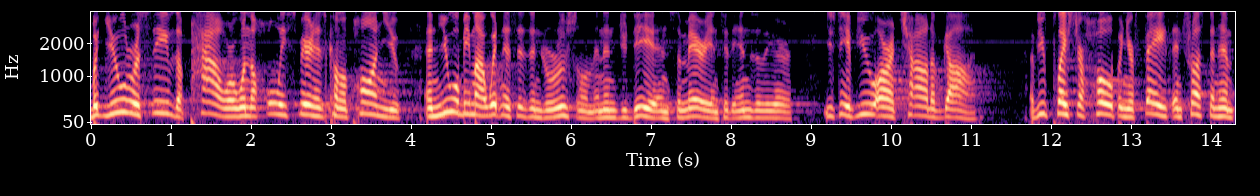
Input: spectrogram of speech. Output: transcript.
But you will receive the power when the Holy Spirit has come upon you, and you will be my witnesses in Jerusalem and in Judea and Samaria and to the ends of the earth. You see, if you are a child of God, if you've placed your hope and your faith and trust in him,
